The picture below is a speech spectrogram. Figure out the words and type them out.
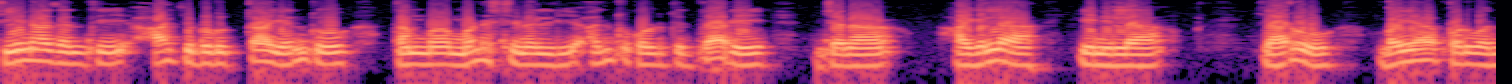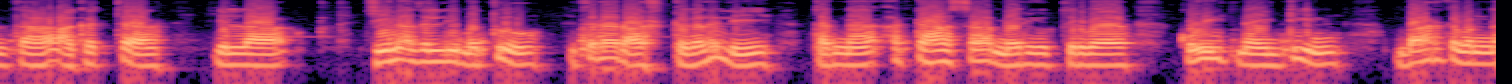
ಚೀನಾದಂತೆ ಆಗಿಬಿಡುತ್ತಾ ಎಂದು ತಮ್ಮ ಮನಸ್ಸಿನಲ್ಲಿ ಅಂದುಕೊಳ್ಳುತ್ತಿದ್ದಾರೆ ಜನ. ಹಾಗೆಲ್ಲ ಏನಿಲ್ಲ. ಯಾರು ಭಯ ಪಡುವಂತಹ ಅಗತ್ಯ ಇಲ್ಲ. ಚೀನಾದಲ್ಲಿ ಮತ್ತು ಇತರ ರಾಷ್ಟ್ರಗಳಲ್ಲಿ ತನ್ನ ಅಟ್ಟಹಾಸ ಮೆರೆಯುತ್ತಿರುವ ಕೋವಿಡ್ ನೈನ್ಟೀನ್ ಭಾರತವನ್ನ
